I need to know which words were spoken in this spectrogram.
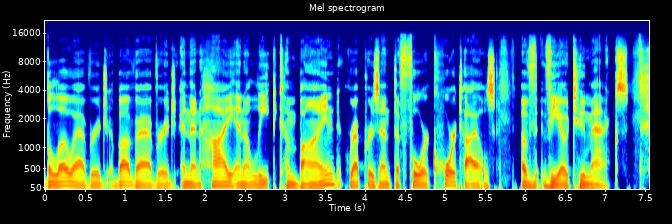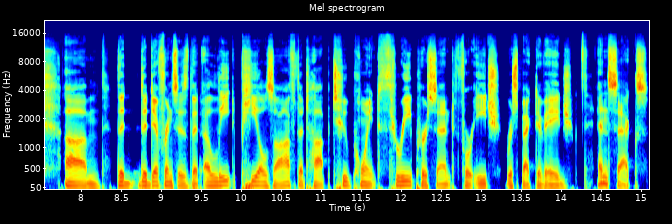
below average, above average, and then high and elite combined represent the four quartiles of VO2 max. Um, the, the difference is that elite peels off the top 2.3% for each respective age and sex.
